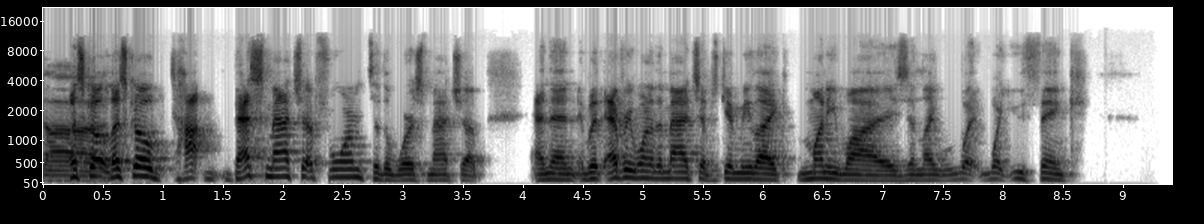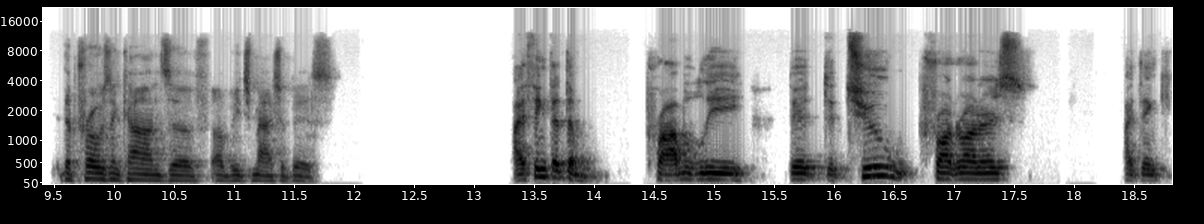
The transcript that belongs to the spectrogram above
Uh, let's go. Let's go. Top best matchup form to the worst matchup and then with every one of the matchups give me like money wise and like what what you think the pros and cons of of each matchup is i think that the probably the the two front runners i think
